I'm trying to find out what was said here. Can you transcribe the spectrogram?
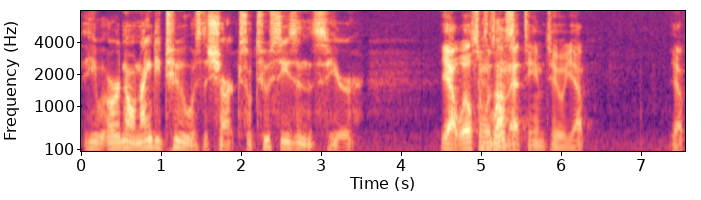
he or no, ninety two was the Sharks. So two seasons here. Yeah, Wilson was Wilson, on that team too. Yep. Yep.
